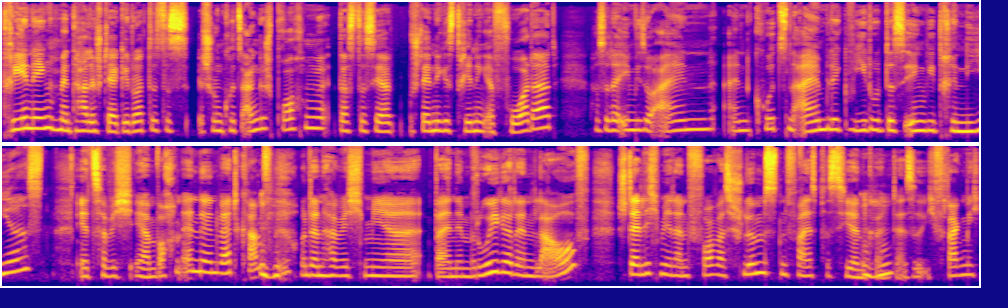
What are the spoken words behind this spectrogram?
Training, mentale Stärke. Du hattest das schon kurz angesprochen, dass das ja ständiges Training erfordert. Hast du da irgendwie so einen, einen kurzen Einblick, wie du das irgendwie trainierst? Jetzt habe ich ja am Wochenende einen Wettkampf mhm. und dann habe ich mir bei einem ruhigeren Lauf, stelle ich mir dann vor, was schlimmstenfalls passieren mhm. könnte. Also ich frage mich,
